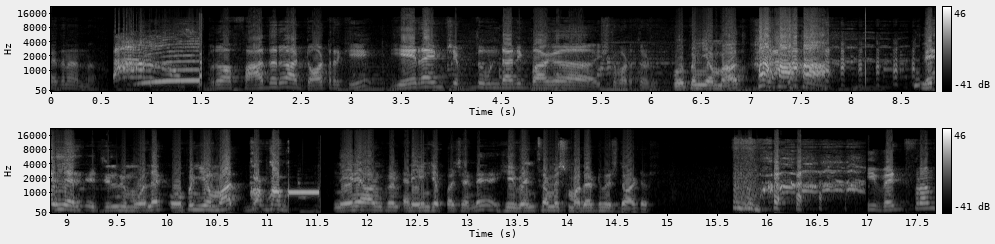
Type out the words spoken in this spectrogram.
పెదనాన్న. బ్రో ఆ ఫాదర్ ఆ డాటర్కి ఏ రైమ్ చెప్తూ ఉండడానికి బాగా ఇష్టపడతాడు? ఓపెన్ యువర్ మౌత్ లేదు లేదు it will be more like open your mouth నేనే అనుకుంటా ఏం చెప్పొచ్చు అంటే he went from his mother to his daughter he went from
